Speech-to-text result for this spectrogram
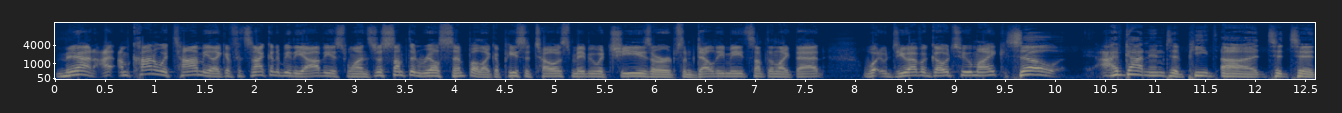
man, I, I'm kind of with Tommy. Like, if it's not going to be the obvious ones, just something real simple, like a piece of toast, maybe with cheese or some deli meat, something like that. What do you have a go-to, Mike? So I've gotten into pe- uh, to to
